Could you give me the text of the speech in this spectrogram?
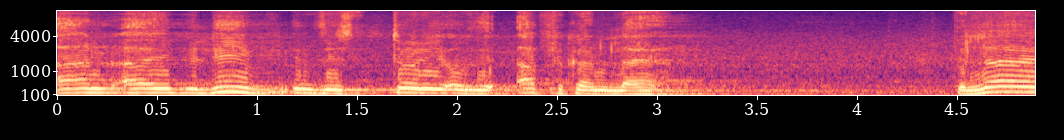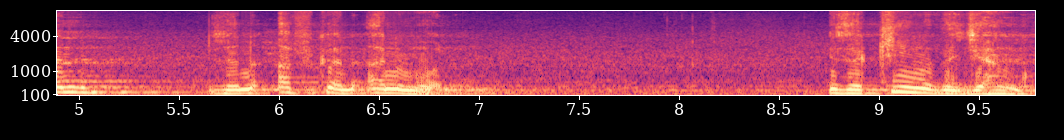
And I believe in the story of the African lion. The lion is an African animal, is a king of the jungle.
